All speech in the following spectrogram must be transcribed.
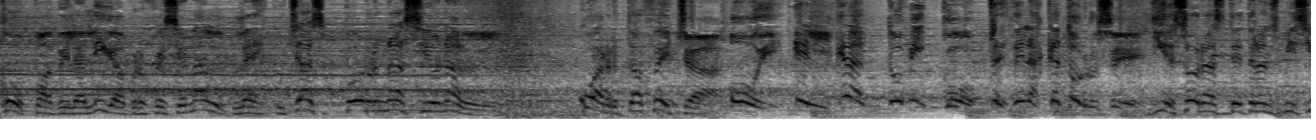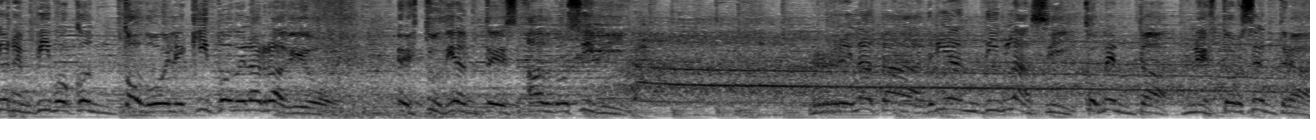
Copa de la Liga Profesional la escuchás por Nacional. Cuarta fecha. Hoy, el gran domingo, desde las 14. 10 horas de transmisión en vivo con todo el equipo de la radio. Estudiantes Aldo Civi. Relata Adrián Di Blasi. Comenta Néstor Centra.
